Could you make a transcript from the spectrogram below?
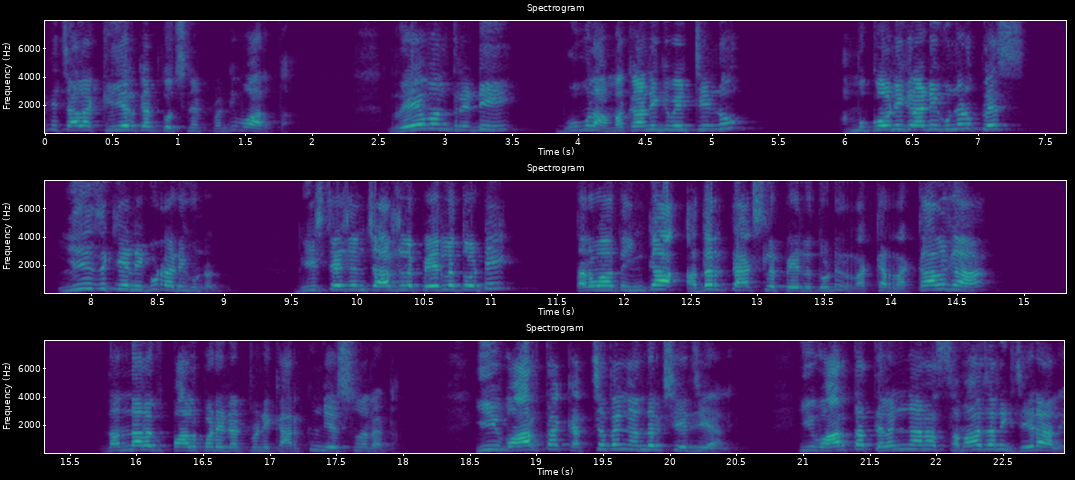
ఇది చాలా క్లియర్ కట్గా వచ్చినటువంటి వార్త. రేవంత్ రెడ్డి భూముల అమ్మకానికి పెట్టిండు అమ్ముకోనికి రెడీగా ఉన్నాడు ప్లస్ లీజుకి అని కూడా రెడీగా ఉన్నాడు. రిజిస్ట్రేషన్ ఛార్జీల పేర్లతోటి తర్వాత ఇంకా అదర్ ట్యాక్స్ల పేర్లతోటి రకరకాలుగా దందాలకు పాల్పడేటటువంటి కార్యక్రమం చేస్తున్నారట. ఈ వార్త ఖచ్చితంగా అందరికి షేర్ చేయాలి. ఈ వార్త తెలంగాణ సమాజానికి చేరాలి.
